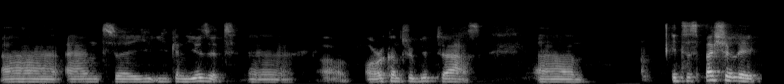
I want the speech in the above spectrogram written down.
Uh, and uh, you, you, can use it uh, or contribute to us. Um, it's especially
